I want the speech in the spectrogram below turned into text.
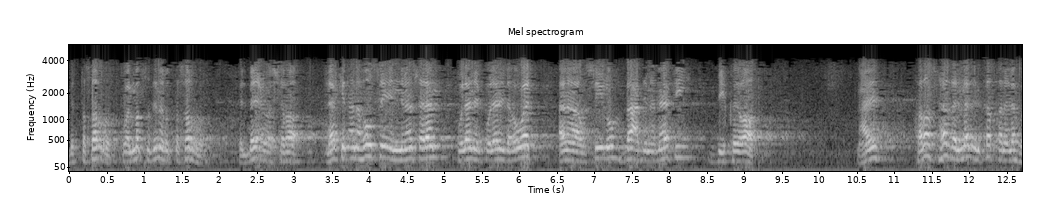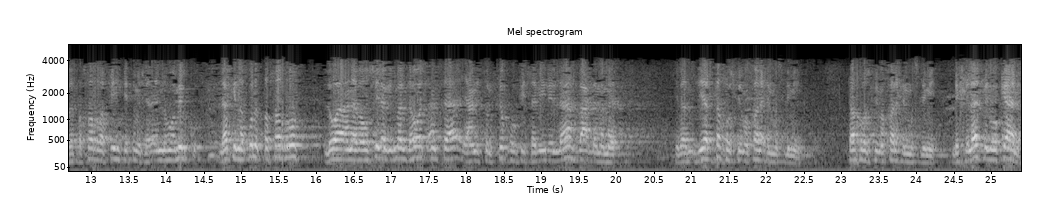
بالتصرف والمقصد هنا بالتصرف في البيع والشراء. لكن أنا أوصي إن مثلا فلان الفلاني دهوت أنا أوصيله بعد مماتي بقراط. معايا؟ خلاص هذا المال انتقل له يتصرف فيه كيف مشاء لأنه هو ملكه. لكن نقول التصرف اللي هو أنا بوصي لك المال دهوت أنت يعني تنفقه في سبيل الله بعد مماتي يبقى دي تخرج في مصالح المسلمين. تخرج في مصالح المسلمين. بخلاف الوكالة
